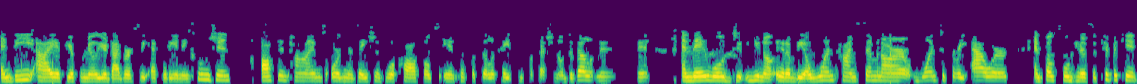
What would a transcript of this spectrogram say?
And DEI, if you're familiar, diversity, equity, and inclusion, oftentimes organizations will call folks in to facilitate some professional development and they will do you know it'll be a one time seminar one to three hours and folks will get a certificate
